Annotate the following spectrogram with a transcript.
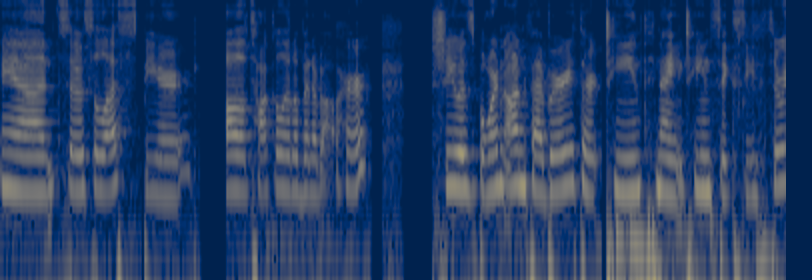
and so Celeste Beard, I'll talk a little bit about her. She was born on February 13th, 1963.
